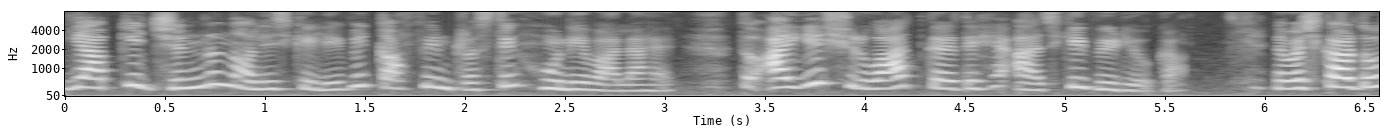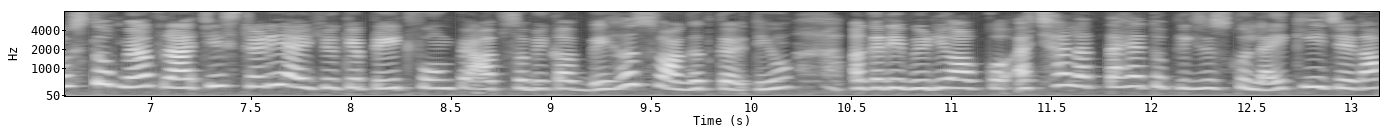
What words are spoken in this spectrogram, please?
ये आपके जनरल नॉलेज के लिए भी काफ़ी इंटरेस्टिंग होने वाला है। तो आइए शुरुआत करते हैं आज की वीडियो का। नमस्कार दोस्तों, मैं प्राची स्टडी आई के प्लेटफॉर्म पे आप सभी का बेहद स्वागत करती हूँ। अगर ये वीडियो आपको अच्छा लगता है तो प्लीज़ इसको लाइक कीजिएगा,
